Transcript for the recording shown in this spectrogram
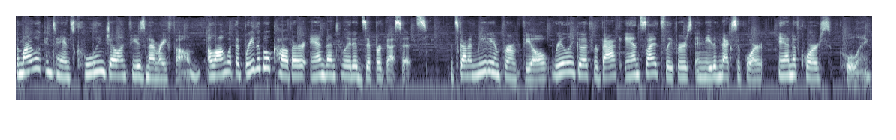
The Marlow contains cooling gel-infused memory foam, along with a breathable cover and ventilated zipper gussets. It's got a medium firm feel, really good for back and side sleepers in need of neck support, and of course, cooling.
